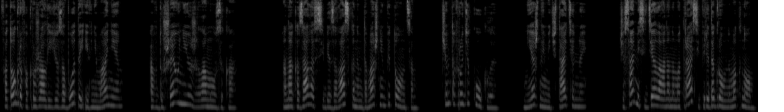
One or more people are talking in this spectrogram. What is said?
Фотограф окружал ее заботой и вниманием, а в душе у нее жила музыка. Она казалась себе заласканным домашним питомцем, чем-то вроде куклы, нежной, мечтательной. Часами сидела она на матрасе перед огромным окном,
